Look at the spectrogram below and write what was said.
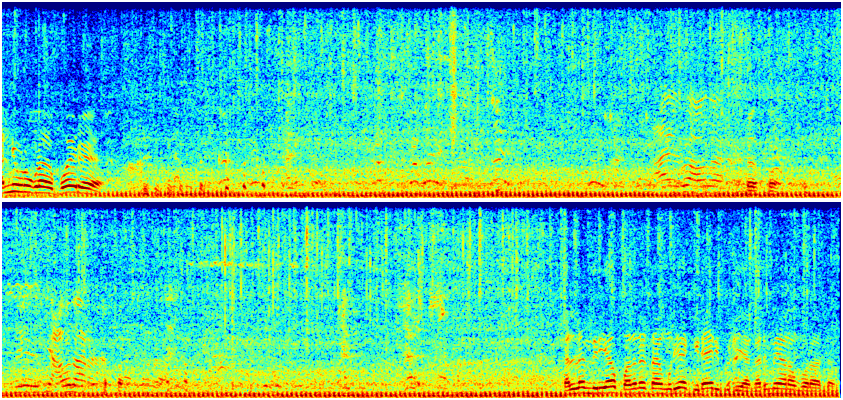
தண்ணி விடக்கூடாது போயிரு. கல்லந்திரியா பதினெட்டாம் குடியா கிடாரிப்பட்டியா? கடுமையான போராட்டம்.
